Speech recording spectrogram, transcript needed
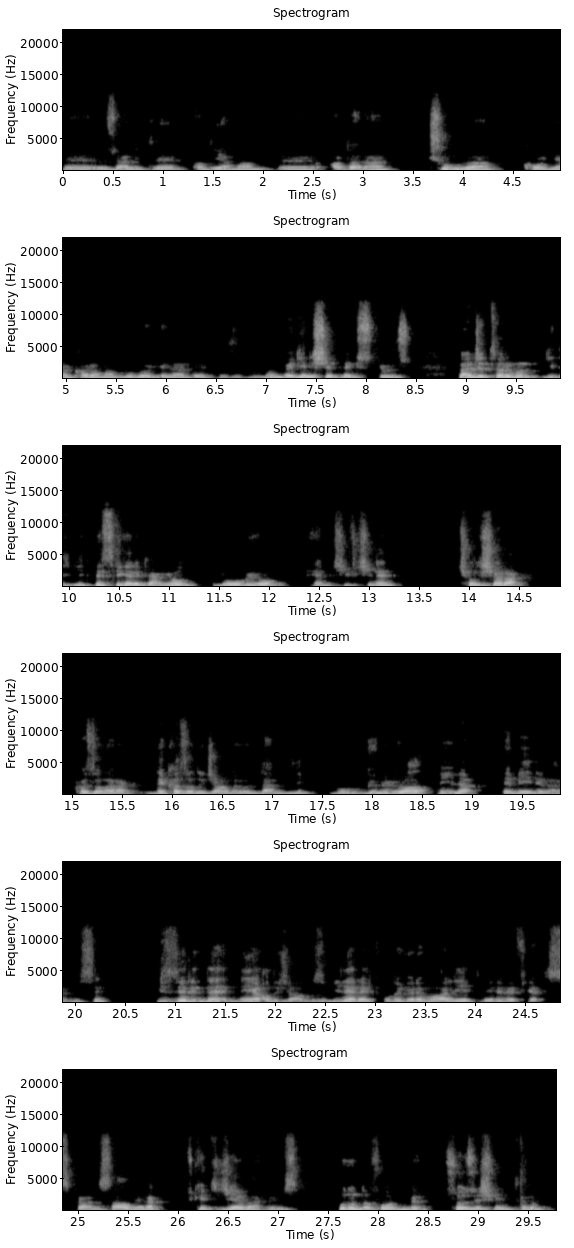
Özellikle Adıyaman, e, Adana, Çumra, Konya, Karaman bu bölgelerde yapıyoruz bunu ve genişletmek istiyoruz. Bence tarımın gitmesi gereken yol doğru yol. Hem çiftçinin çalışarak, kazanarak ne kazanacağını önden bilip bu gönül rahatlığıyla emeğini vermesi. Bizlerin de neye alacağımızı bilerek ona göre maliyetleri ve fiyat istikrarını sağlayarak tüketiciye vermemiz. Bunun da formülü sözleşmeli tarım.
